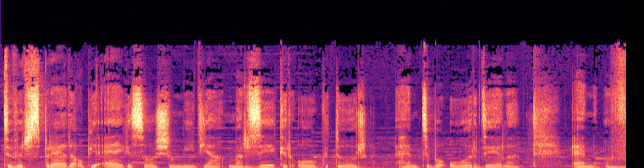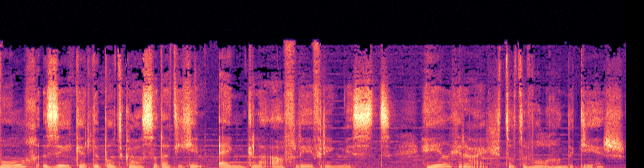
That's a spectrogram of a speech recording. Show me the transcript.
te verspreiden op je eigen social media, maar zeker ook door hem te beoordelen. En volg zeker de podcast zodat je geen enkele aflevering mist. Heel graag tot de volgende keer.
